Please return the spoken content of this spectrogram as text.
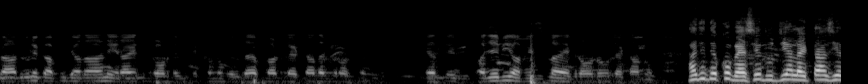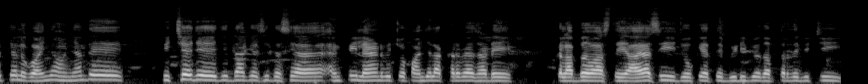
ਰਾਤ ਵੇਲੇ ਕਾਫੀ ਜ਼ਿਆਦਾ ਹਨੇਰਾ ਇਸ ਗਰਾਊਂਡ ਦੇ ਵਿੱਚ ਦੇਖਣ ਨੂੰ ਮਿਲਦਾ ਹੈ ਫਲੱਡ ਲਾਈਟਾਂ ਦਾ ਵੀ ਅਨਾਉਂਸਮੈਂਟ ਗਈ ਹੈ ਤੇ ਅਜੇ ਵੀ ਅਵੇਸਲਾ ਹੈ ਗਰਾਊਂਡ ਉਹ ਲਾਈਟਾਂ ਤੋਂ। ਹਾਂਜੀ, ਦੇਖੋ, ਵੈਸੇ ਦੂਜੀਆਂ ਲਾਈਟਾਂ ਅਸੀਂ ਇੱਥੇ ਲਗਵਾਈਆਂ ਹੋਈਆਂ ਤੇ ਪਿੱਛੇ ਜੇ ਜਿੱਦਾਂ ਕਿ ਅਸੀਂ ਦੱਸਿਆ ਐਮਪੀ ਲੈਂਡ ਵਿੱਚੋਂ 5 ਲੱਖ ਰੁਪਏ ਸਾਡੇ ਕਲੱਬ ਵਾਸਤੇ ਆਇਆ ਸੀ, ਜੋ ਕਿ ਇੱਥੇ ਬੀਡੀਪੀਓ ਦਫ਼ਤਰ ਦੇ ਵਿੱਚ ਹੀ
